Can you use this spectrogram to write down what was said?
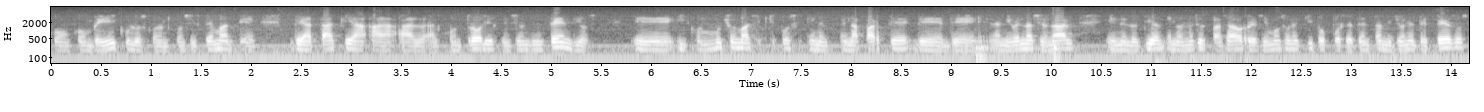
con, con, vehículos, con, con sistemas de, de ataque al, control y extinción de incendios. Eh, y con muchos más equipos en, en la parte de, de, a nivel nacional. En los días, en los meses pasados recibimos un equipo por 70 millones de pesos,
